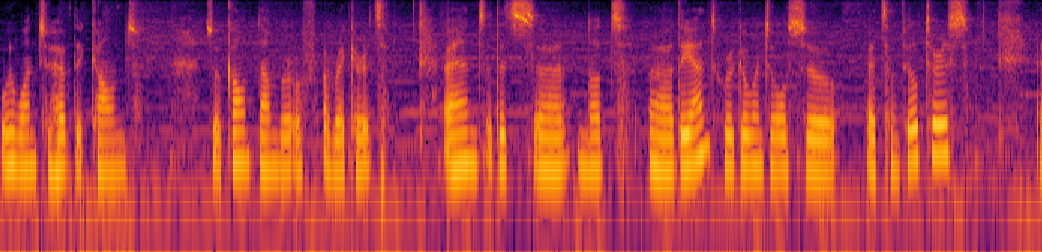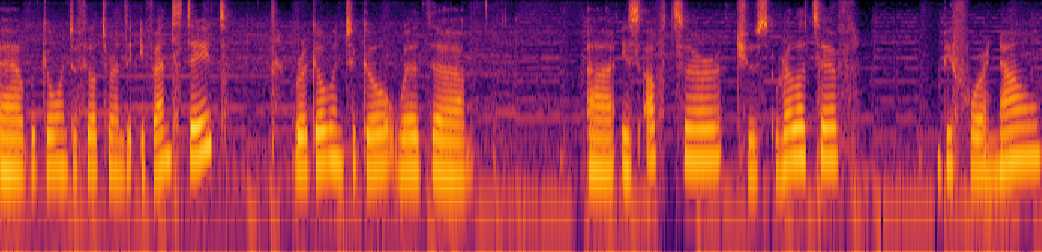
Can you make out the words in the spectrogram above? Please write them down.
we want to have the count so count number of a record and that's uh, not uh, the end we're going to also add some filters. Uh, we're going to filter on the event date. We're going to go with uh, uh, is after, choose relative, before now,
